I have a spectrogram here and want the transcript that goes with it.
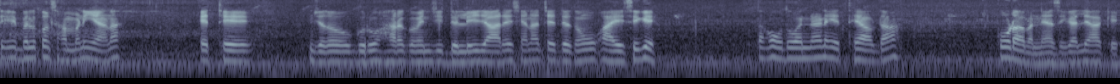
ਤੇ ਇਹ ਬਿਲਕੁਲ ਸਾਹਮਣੇ ਹੀ ਆ ਨਾ। ਇੱਥੇ ਜਦੋਂ ਗੁਰੂ ਹਰਗੋਬਿੰਦ ਜੀ ਦਿੱਲੀ ਜਾ ਰਹੇ ਸੀ ਨਾ, ਤੇ ਜਦੋਂ ਆਏ ਸੀਗੇ ਤਾਂ ਉਦੋਂ ਇਹਨਾਂ ਨੇ ਇੱਥੇ ਆਪਦਾ ਘੋੜਾ ਬੰਨਿਆ ਸੀਗਾ ਲਿਆ ਕੇ।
